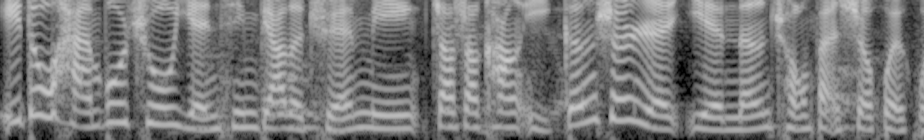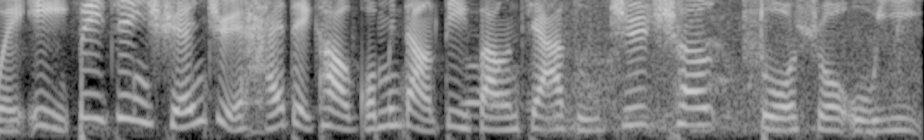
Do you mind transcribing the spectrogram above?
一度喊不出严清标的全名。赵少康以更生人也能重返社会回应，毕竟选举还得靠国民党地方家族支撑，多说无益。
